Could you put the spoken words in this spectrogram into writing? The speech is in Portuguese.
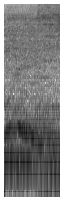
Praise. Praise.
